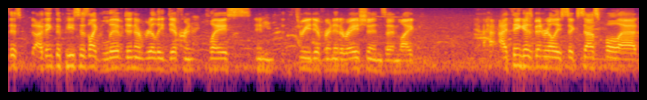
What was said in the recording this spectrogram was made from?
this, I think the piece has like lived in a really different place in three different iterations, and like, I think has been really successful at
